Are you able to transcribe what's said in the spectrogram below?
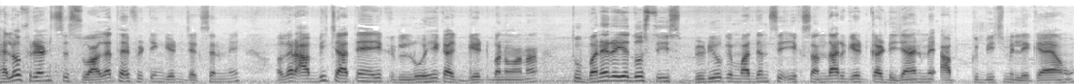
हेलो फ्रेंड्स, स्वागत है फिटिंग गेट जंक्शन में। अगर आप भी चाहते हैं एक लोहे का गेट बनवाना तो बने रहिए दोस्त इस वीडियो के माध्यम से एक शानदार गेट का डिज़ाइन मैं आपके बीच में लेके आया हूँ।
